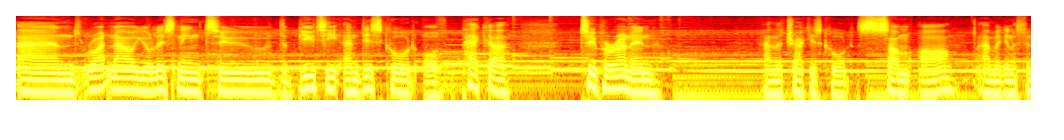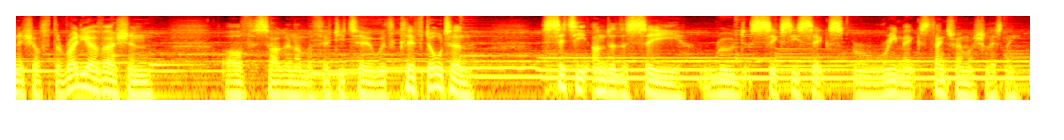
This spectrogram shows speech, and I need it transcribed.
And right now you're listening to the beauty and discord of Pekka Tuparainen, and the track is called Some Are. And we're going to finish off the radio version of Saga number 52 with Cliff Dalton, City Under the Sea, Route 66 remix. Thanks very much for listening.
